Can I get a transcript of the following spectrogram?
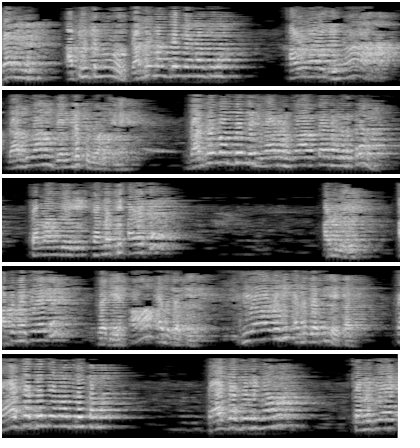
දැන් අපි හිතමු දඬුවමක් දෙන්න යනවා කියලා. කවුරු හරි ඉන්නවා දඬුවම් දෙන්න පුළුවන් කෙනෙක්. දඬුවමක් දෙන්න ගියාම උදාහරණයක් මොකද කරන්නේ? තමන්ගේ කැමැති අයට අඩුවේ අකමැති අයට වැඩි ආ අදගතිය. ක්‍රියාවෙහි අදගතිය එකයි. ප්‍රායෝගික දෙන්න යනවා කියලා තමයි. ප්‍රායෝගික දෙන්න ගියාම කැමති අයට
